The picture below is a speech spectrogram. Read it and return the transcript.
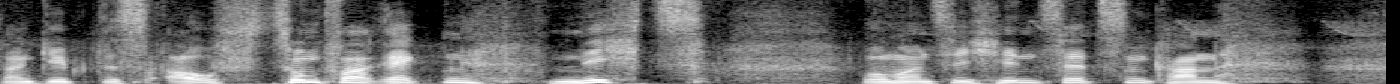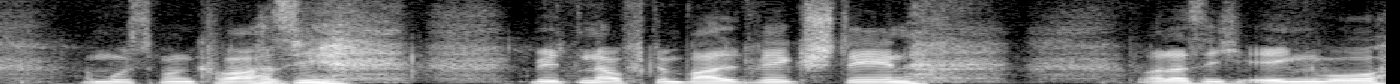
dann gibt es auf zum Verrecken nichts, wo man sich hinsetzen kann. Da muss man quasi mitten auf dem Waldweg stehen oder sich irgendwo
